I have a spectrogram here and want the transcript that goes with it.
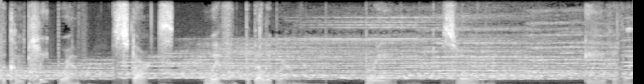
The complete breath starts with the belly breath. Breathe slowly, evenly,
